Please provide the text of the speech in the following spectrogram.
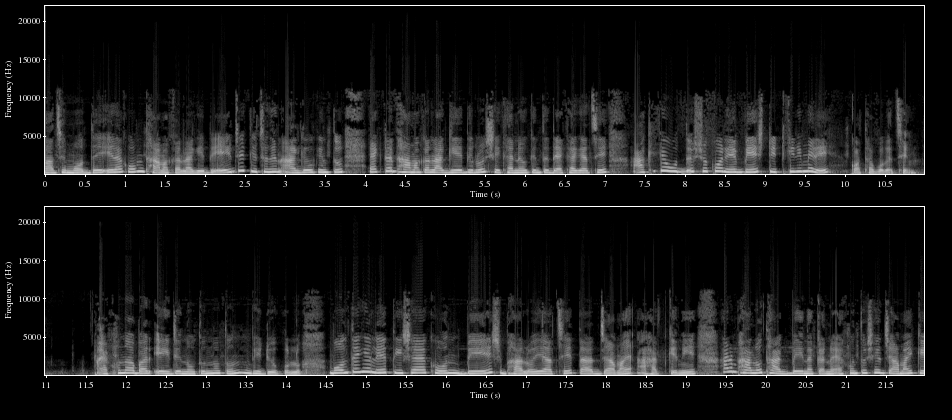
মাঝে মধ্যে এরকম ধামাকা লাগিয়ে দেয় এই যে কিছুদিন আগেও কিন্তু একটা ধামাকা লাগিয়ে দিল, সেখানেও কিন্তু দেখা গেছে আখিকে উদ্দেশ্য করে বেশ টিটকিরি মেরে কথা বলেছে। এখন আবার এই যে নতুন নতুন ভিডিও করল। বলতে গেলে তিশা এখন বেশ ভালোই আছে তার জামাই আহাতকে নিয়ে। আর ভালো থাকবেই না কেন, এখন তো সে জামাইকে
